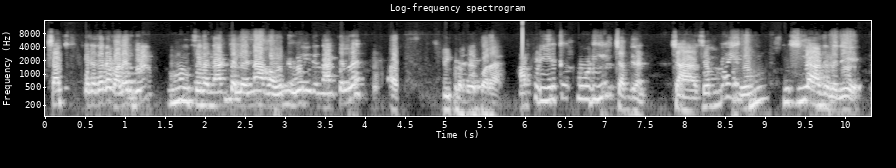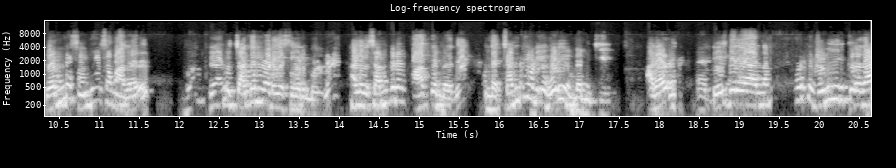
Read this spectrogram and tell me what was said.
சந்திரன் கிட்டத்தட்ட வளர்பில் இன்னும் சில நாட்கள்ல என்ன ஆகும்? ஒண்ணு ஓரிரு நாட்கள்ல அஹ், போறார். அப்படி இருக்கக்கூடிய சந்திரன். செவ்வாய் ரொம்ப குஷியாகிறது ரொம்ப சந்தோஷமாகிறது. சந்திரனுடைய சேரும்போது அல்லது சந்திரன் பார்க்கும்போது அந்த சந்திரனுடைய ஒளி ரொம்ப முக்கியம். அதாவது தேய்பிரையா இருந்தாலும் வெளியிருக்கிறதா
